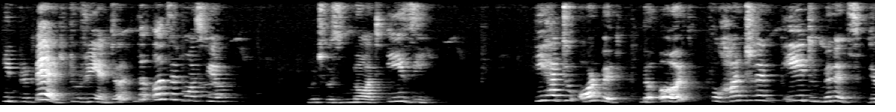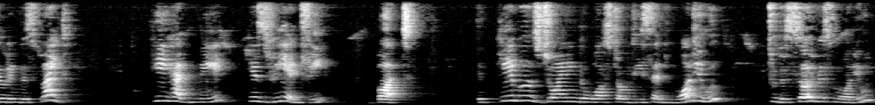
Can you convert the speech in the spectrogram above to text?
he prepared to re-enter the Earth's atmosphere, which was not easy. He had to orbit the Earth for 108 minutes during this flight. He had made his re-entry, but the cables joining the Vostok descent module to the service module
